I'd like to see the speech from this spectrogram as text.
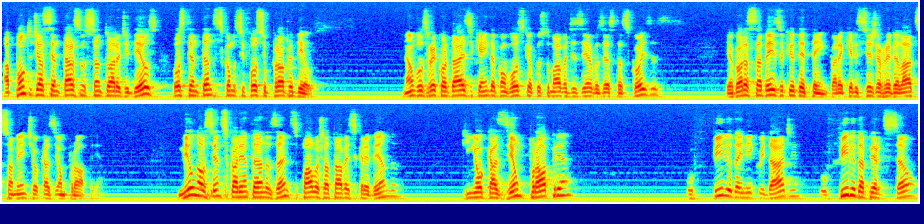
a ponto de assentar-se no santuário de Deus, ostentando-se como se fosse o próprio Deus. Não vos recordais de que ainda convosco eu costumava dizer-vos estas coisas? E agora sabeis o que o detém, para que ele seja revelado somente em ocasião própria. 1940 anos antes, Paulo já estava escrevendo que em ocasião própria, o filho da iniquidade, o filho da perdição,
